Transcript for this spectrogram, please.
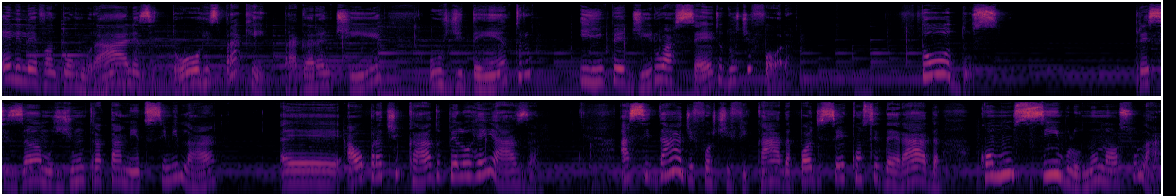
ele levantou muralhas e torres para quê? Para garantir os de dentro e impedir o assédio dos de fora. Todos precisamos de um tratamento similar é, ao praticado pelo rei Asa. A cidade fortificada pode ser considerada como um símbolo no nosso lar,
